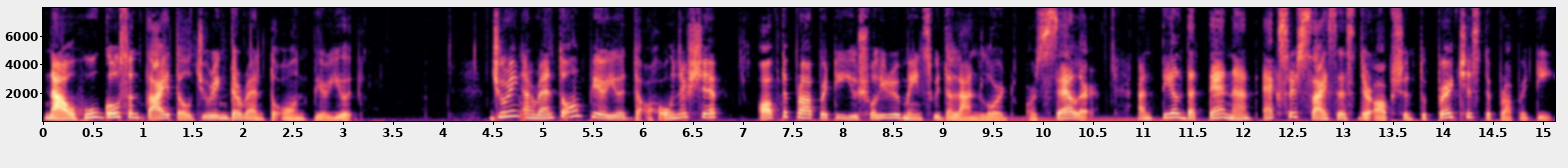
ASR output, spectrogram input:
Now, who goes on title during the rent to own period? During a rent to own period, the ownership of the property usually remains with the landlord or seller until the tenant exercises their option to purchase the property.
